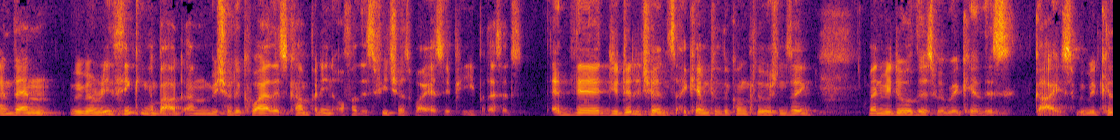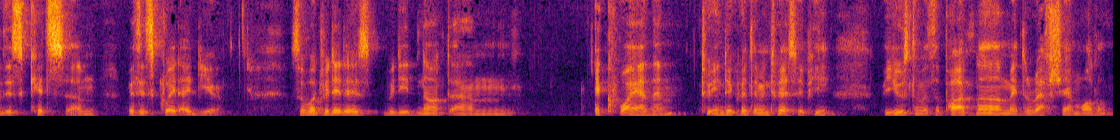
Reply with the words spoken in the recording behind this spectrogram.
And then we were really thinking about um, we should acquire this company and offer these features via SAP. But I said at the due diligence, I came to the conclusion saying, when we do this, we will kill these guys, we will kill these kids um, with this great idea. So what we did is we did not um, acquire them to integrate them into SAP. We used them as a partner, made a rev share model,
